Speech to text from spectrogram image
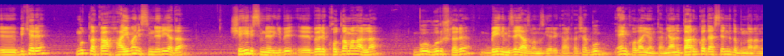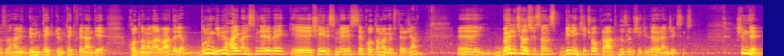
e, bir kere mutlaka hayvan isimleri ya da şehir isimleri gibi e, böyle kodlamalarla bu vuruşları beynimize yazmamız gerekiyor arkadaşlar. Bu en kolay yöntem. Yani darbuka derslerinde de bunlar anlatılır. Hani düm tek düm tek falan diye kodlamalar vardır ya. Bunun gibi hayvan isimleri ve e, şehir isimleriyle size kodlama göstereceğim. E, böyle çalışırsanız bilin ki çok rahat hızlı bir şekilde öğreneceksiniz. Şimdi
